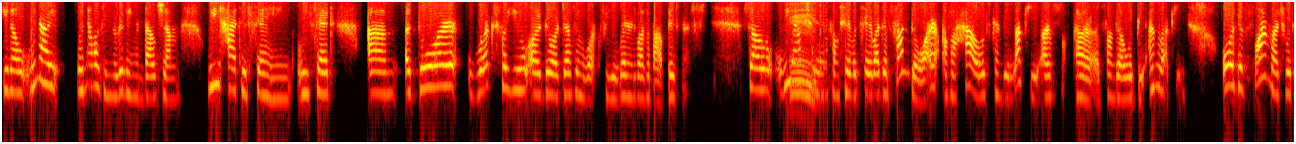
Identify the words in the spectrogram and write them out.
you know, when I when I was in, living in Belgium, we had this saying. We said, um, a door works for you or a door doesn't work for you when it was about business. So we Mm. actually in feng would say, well, the front door of a house can be lucky or uh, a front door would be unlucky. Or the farmers would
